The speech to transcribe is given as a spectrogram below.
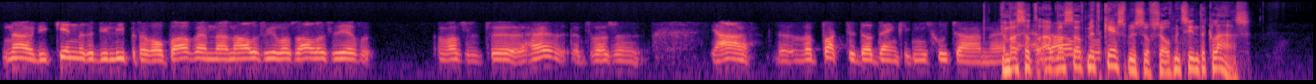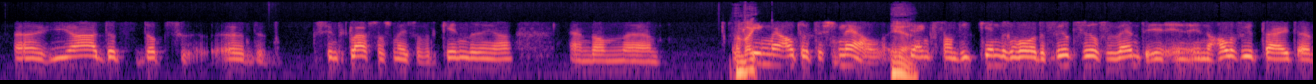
Nou, die kinderen die liepen erop af en na een half uur was alles weer, was het, eh, hè, het was een, ja, eh, we pakten dat denk ik niet goed aan. En was dat, was dat met kerstmis of zo, of met Sinterklaas? Eh, ja, dat, dat, eh, Sinterklaas was meestal voor de kinderen, ja. En dan... Maar het wat- ging mij altijd te snel. Ja. Ik denk van, die kinderen worden veel te veel verwend in, in, in een half uur tijd. En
